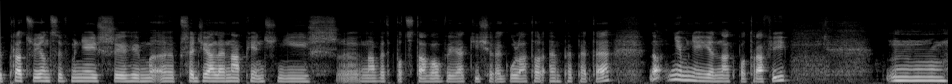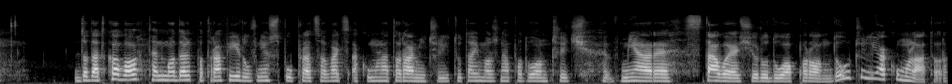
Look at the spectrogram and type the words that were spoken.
y, pracujący w mniejszym e, przedziale napięć niż nawet podstawowy jakiś regulator MPPT, no niemniej jednak potrafi. Dodatkowo ten model potrafi również współpracować z akumulatorami, czyli tutaj można podłączyć w miarę stałe źródło prądu, czyli akumulator,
